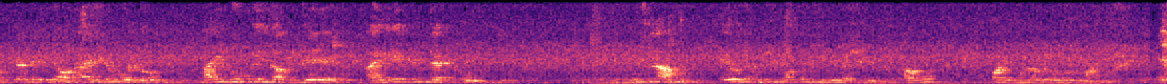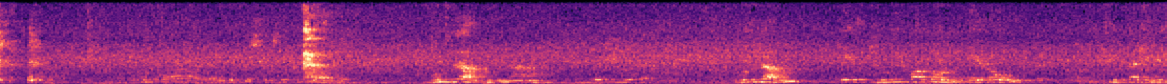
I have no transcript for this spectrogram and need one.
ওটা দেখে অনায়াসে বলল, my room is up there I live in that room বুঝলাম? এও ছবির মতো চিন্তাশীল বাবু কল্পনা প্রবণ মানুষ বুঝলাম না? বুঝলাম, এই ছবির মতন এরও চিন্তাশীল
